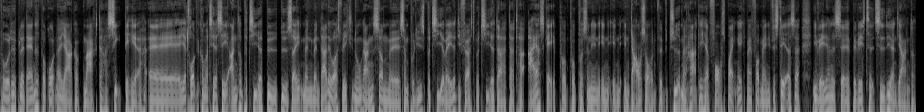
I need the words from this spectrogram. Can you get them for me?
på det, blandt andet på grund af Jakob Mark, der har set det her. Øh, jeg tror, vi kommer til at se andre partier byde, byde sig ind, men, men der er det jo også vigtigt nogle gange som, øh, som politisk parti at være et af de første partier, der, der tager ejerskab på, på, på sådan en, en, en, en dagsorden. For det betyder, at man har det her forspring, ikke? man får manifesteret sig i vælgernes øh, bevidsthed tidligere end de andre.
